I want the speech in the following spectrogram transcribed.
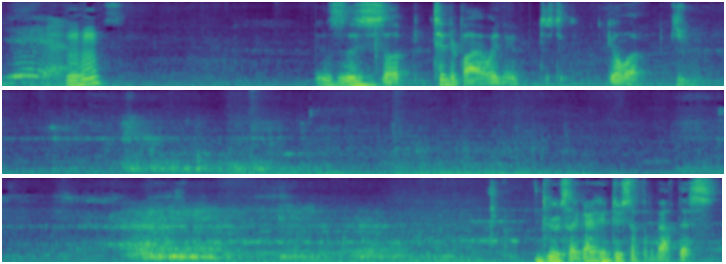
Yeah. Mm-hmm. This is, this is a tinder pile waiting to, just to go up. Groot's like, I can do something about this.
